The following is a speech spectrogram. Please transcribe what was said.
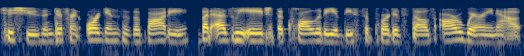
tissues and different organs of the body. But as we age, the quality of these supportive cells are wearing out,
